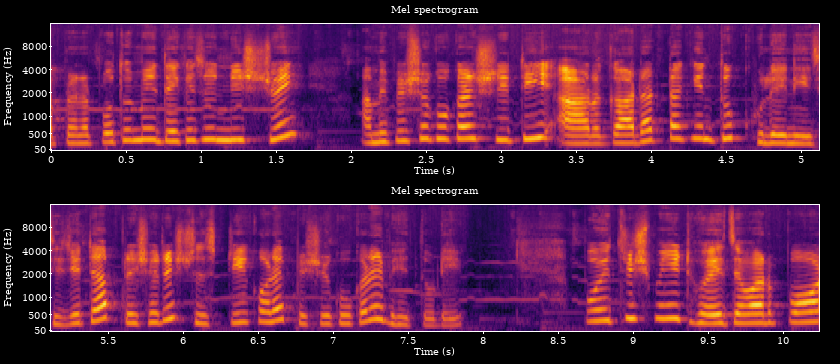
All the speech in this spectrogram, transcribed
আপনারা প্রথমেই দেখেছেন নিশ্চয়ই, আমি প্রেশার কুকারের সিটি আর গার্ডারটা কিন্তু খুলে নিয়েছি, যেটা প্রেশারের সৃষ্টি করে প্রেশার কুকারের ভেতরে। পঁয়ত্রিশ মিনিট হয়ে যাওয়ার পর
